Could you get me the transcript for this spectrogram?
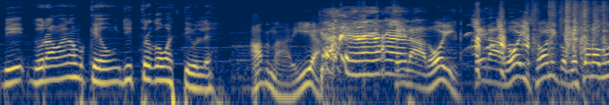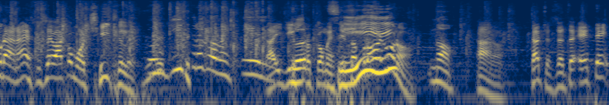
Di- dura menos que un gistro comestible. Ave María. te la doy, te la doy, Sónico, que eso no dura nada. Eso se va como chicle. Un gistro comestible. Hay gistros comestibles. Sí. ¿Tú has probado alguno? No. Ah, no. Cacho, este, este-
